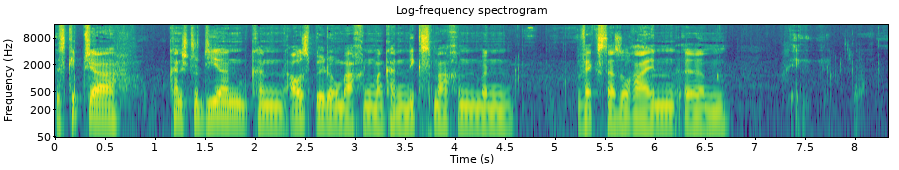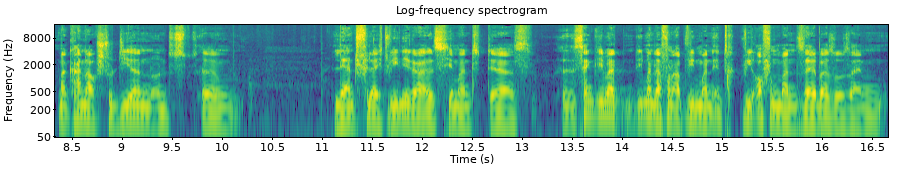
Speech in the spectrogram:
es gibt ja, kann studieren, kann Ausbildung machen, man kann nichts machen, man wächst da so rein. Ähm, man kann auch studieren und ähm, lernt vielleicht weniger als jemand, der es hängt jemand, jemand davon ab, wie man wie offen man selber so seinen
